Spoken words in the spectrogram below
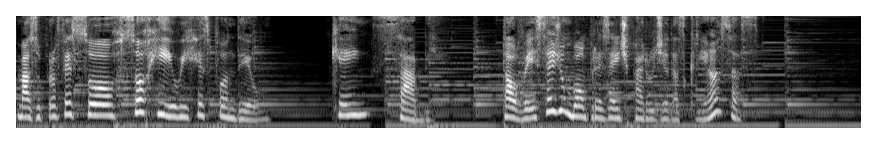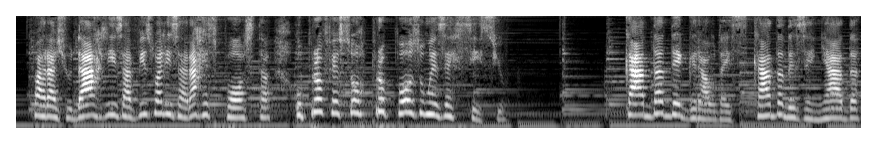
Mas o professor sorriu e respondeu: Quem sabe? Talvez seja um bom presente para o Dia das Crianças? Para ajudar-lhes a visualizar a resposta, o professor propôs um exercício. Cada degrau da escada desenhada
